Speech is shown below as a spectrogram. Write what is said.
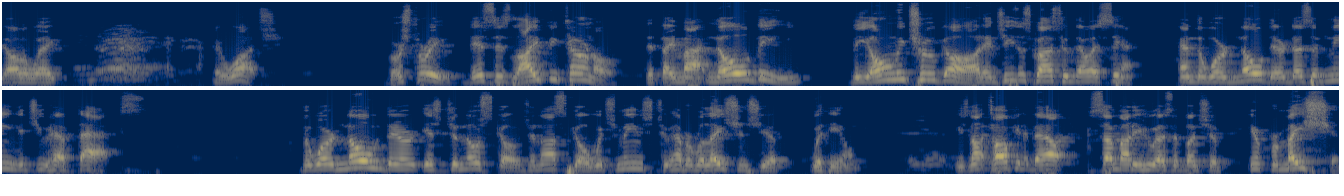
Y'all awake? Hey, watch. Verse 3 This is life eternal, that they might know thee, the only true God, and Jesus Christ whom thou hast sent. And the word know there doesn't mean that you have facts. The word known there is ginosko, ginosko, which means to have a relationship with Him. He's not talking about somebody who has a bunch of information.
